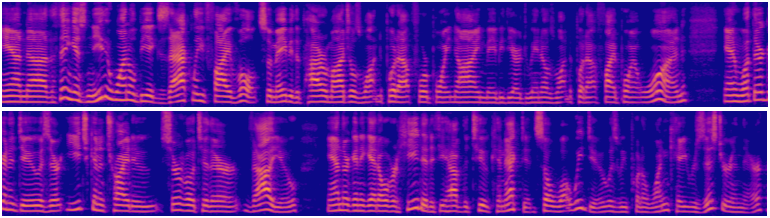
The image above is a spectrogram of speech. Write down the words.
And uh, the thing is, neither one will be exactly 5 volts. So maybe the power module is wanting to put out 4.9, maybe the Arduino is wanting to put out 5.1. And what they're going to do is they're each going to try to servo to their value and they're going to get overheated if you have the two connected. So what we do is we put a 1K resistor in there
